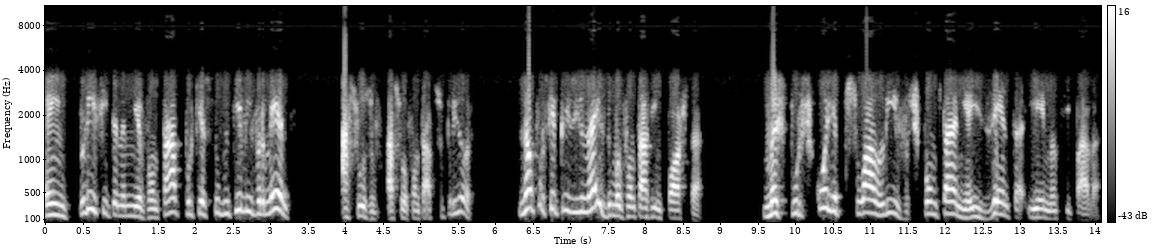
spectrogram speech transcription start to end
é implícita na minha vontade porque a submeti livremente à sua, à sua vontade superior. Não por ser prisioneiro de uma vontade imposta, mas por escolha pessoal livre, espontânea, isenta e emancipada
